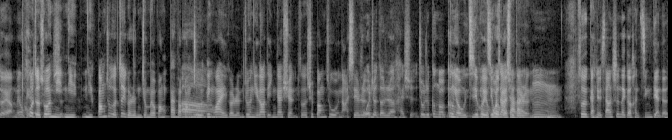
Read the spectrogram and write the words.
对啊，没有。或者说，你你你帮助了这个人，你就没有帮办法帮助另外一个人。就是你到底应该选择去帮助哪些人？活着的人还是就是更更有机会活下去的人？嗯，所以感觉像是那个很经典的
